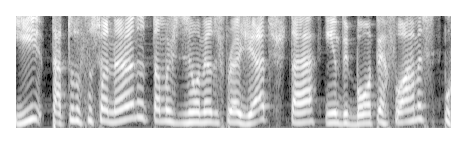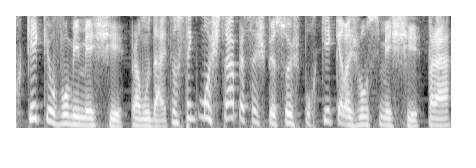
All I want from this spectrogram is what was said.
e tá tudo funcionando, estamos desenvolvendo os projetos, tá indo em boa performance. Por que que eu vou me mexer para mudar? Então, você tem que mostrar para essas pessoas por que que elas vão se mexer para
